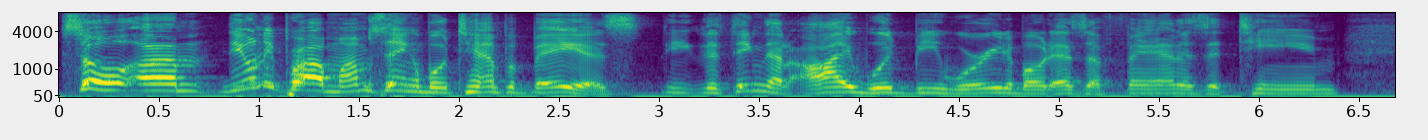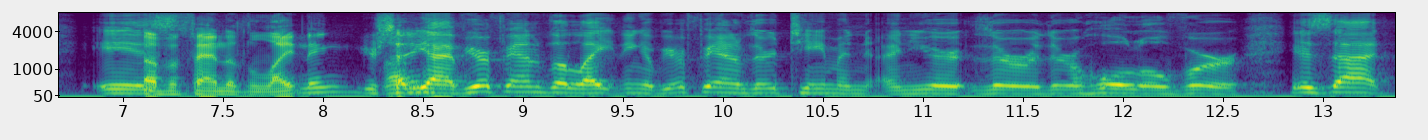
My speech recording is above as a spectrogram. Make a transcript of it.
So um, the only problem I'm saying about Tampa Bay is the, the thing that I would be worried about as a fan, as a team, is Of a fan of the Lightning, you're uh, saying? yeah, if you're a fan of the Lightning, if you're a fan of their team and, and you're they're they're is that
